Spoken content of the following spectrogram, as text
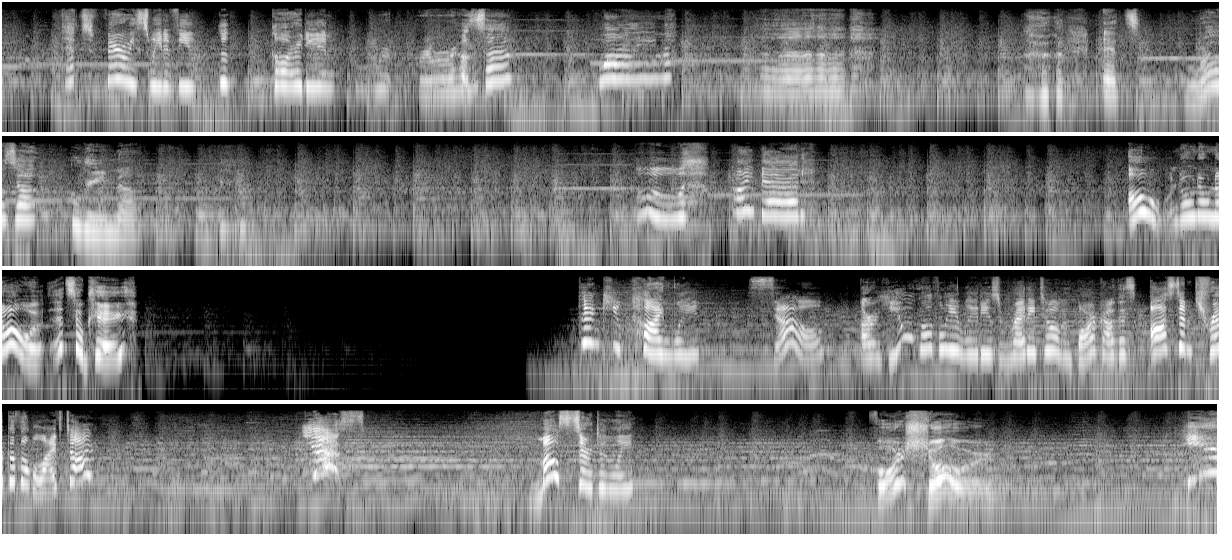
That's very sweet of you, G Guardian R Rosa? Line? Uh... it's Rosa Lena. Ooh, my bad. Oh, no, no, no. It's okay. Thank you kindly. So, are you lovely ladies ready to embark on this awesome trip of a lifetime? Yes! Most certainly! For sure! Here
